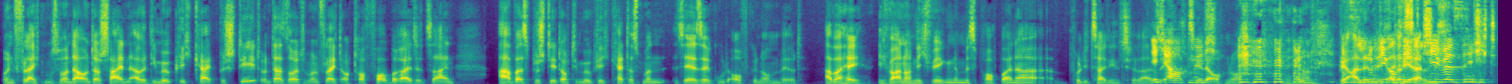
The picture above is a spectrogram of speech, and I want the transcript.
Und vielleicht muss man da unterscheiden. Aber die Möglichkeit besteht, und da sollte man vielleicht auch darauf vorbereitet sein. Aber es besteht auch die Möglichkeit, dass man sehr, sehr gut aufgenommen wird. Aber hey, ich war noch nicht wegen einem Missbrauch bei einer Polizeidienststelle. Also Ich auch erzähle nicht. auch nur. Ich. Wir Das alle nicht. die objektive Sicht.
